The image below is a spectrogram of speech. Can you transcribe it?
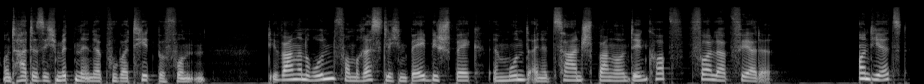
und hatte sich mitten in der Pubertät befunden. Die Wangen rund vom restlichen Babyspeck, im Mund eine Zahnspange und den Kopf voller Pferde. Und jetzt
